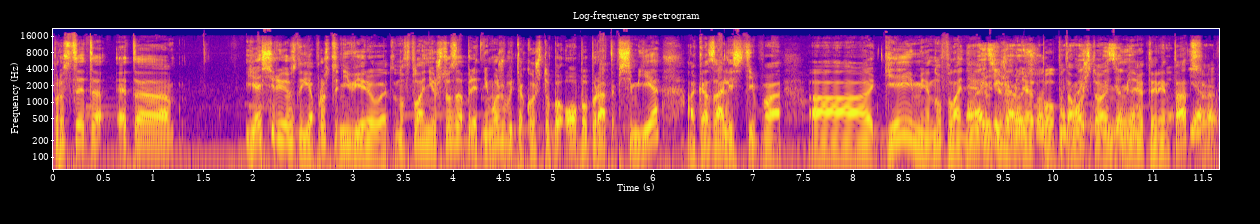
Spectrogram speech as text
Просто это, это... Я серьезно, я просто не верю в это. Ну, в плане, что за бред? Не может быть такое, чтобы оба брата в семье оказались, типа, а, геями. Ну, в плане, Давайте, люди же короче, меняют вот пол, потому что они сделаем- меняют ориентацию. Я,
